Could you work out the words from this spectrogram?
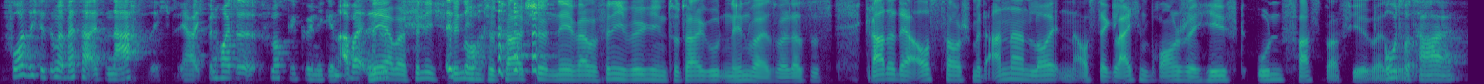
Vorsicht ist immer besser als Nachsicht. Ja, ich bin heute Floskelkönigin, aber Nee, ist, aber finde ich, finde so. ich total schön. Nee, aber finde ich wirklich einen total guten Hinweis, weil das ist gerade der Austausch mit anderen Leuten aus der gleichen Branche hilft unfassbar viel. oh, sowas. total.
